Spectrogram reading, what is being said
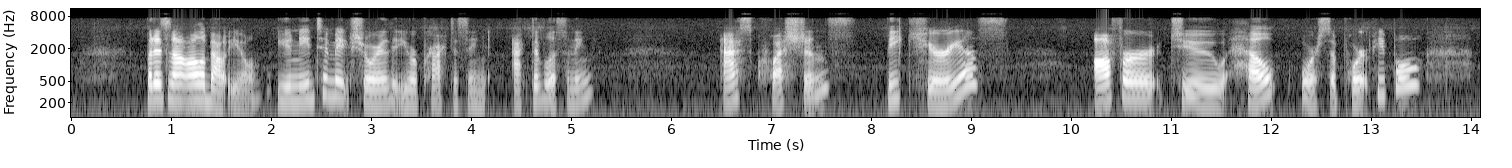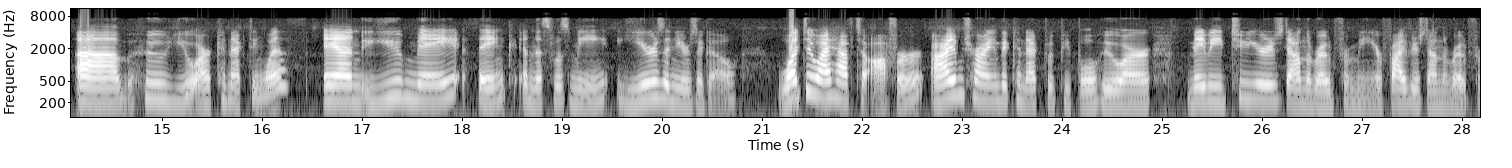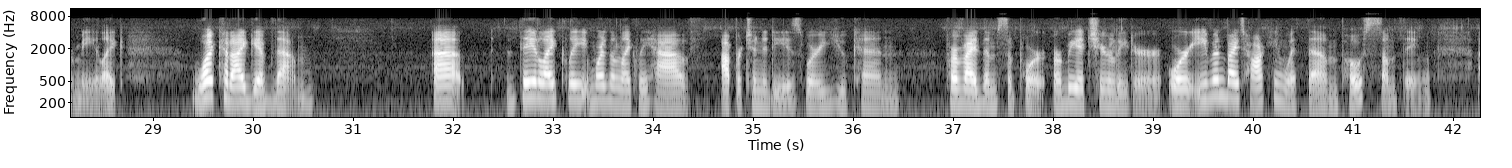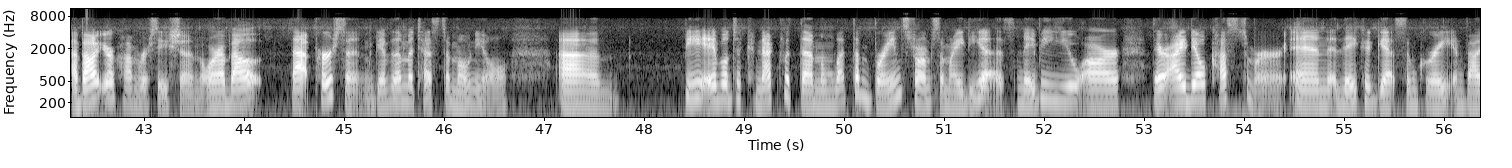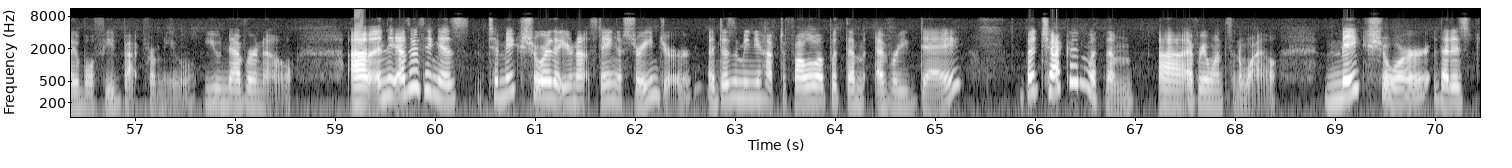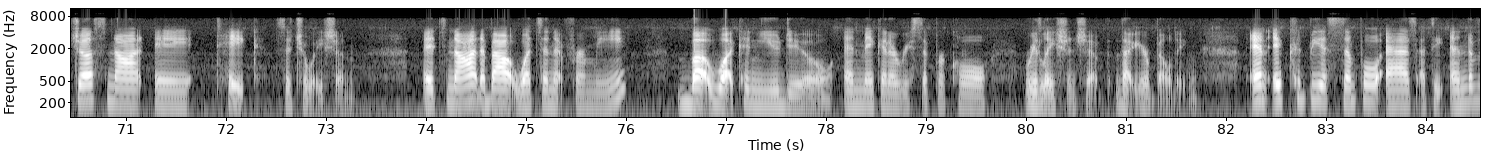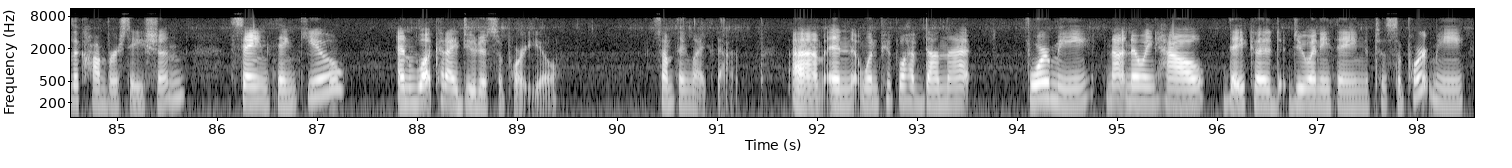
but it's not all about you. You need to make sure that you are practicing active listening, ask questions, be curious, offer to help or support people um, who you are connecting with. And you may think, and this was me years and years ago, what do I have to offer? I'm trying to connect with people who are maybe two years down the road from me or five years down the road from me. Like, what could I give them? Uh, they likely, more than likely, have opportunities where you can provide them support or be a cheerleader, or even by talking with them, post something about your conversation or about that person, give them a testimonial. Um, be able to connect with them and let them brainstorm some ideas. Maybe you are their ideal customer and they could get some great and valuable feedback from you. You never know. Uh, and the other thing is to make sure that you're not staying a stranger. It doesn't mean you have to follow up with them every day, but check in with them uh, every once in a while. Make sure that it's just not a take situation. It's not about what's in it for me, but what can you do and make it a reciprocal relationship that you're building. And it could be as simple as at the end of the conversation saying thank you and what could I do to support you? Something like that. Um, and when people have done that for me, not knowing how they could do anything to support me,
